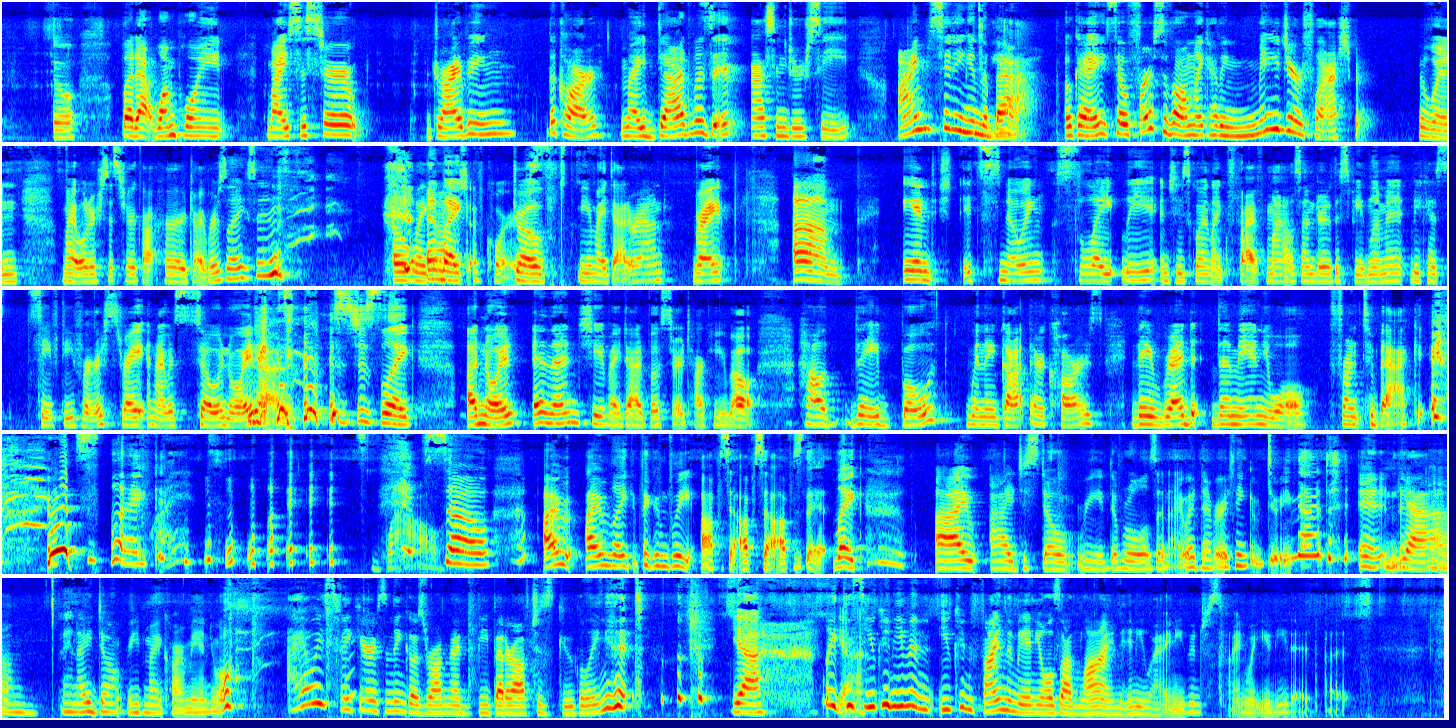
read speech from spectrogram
to. But at one point, my sister driving the car, my dad was in passenger seat. I'm sitting in the back. Yeah. Okay, so first of all, I'm like having major flashbacks when my older sister got her driver's license. Oh my gosh, and like of course drove me and my dad around, right? Um, and it's snowing slightly, and she's going like five miles under the speed limit because safety first, right? And I was so annoyed. Yeah. I was just like annoyed. And then she and my dad both started talking about how they both, when they got their cars, they read the manual front to back. I was like, what? what? Wow. So I'm I'm like the complete opposite, opposite, opposite. Like I I just don't read the rules, and I would never think of doing that. And yeah, um, and I don't read my car manual. I always figure if something goes wrong, I'd be better off just googling it. yeah. Like, yeah. you can even you can find the manuals online anyway, and you can just find what you needed. But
